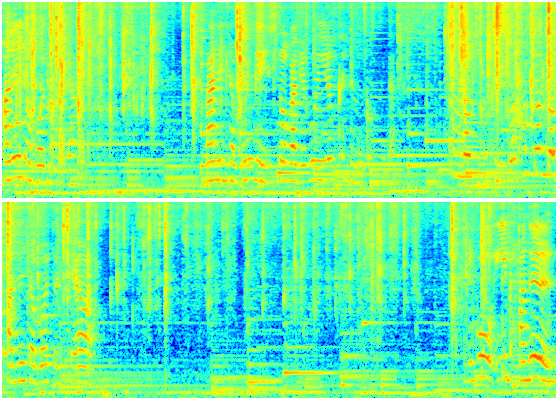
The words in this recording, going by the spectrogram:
반을 접어줍니다. 많이 접은 게 있어가지고 이렇게 된 겁니다. 한 번, 그리고 한 번 더 반을 접어주세요. 그리고 이 바늘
